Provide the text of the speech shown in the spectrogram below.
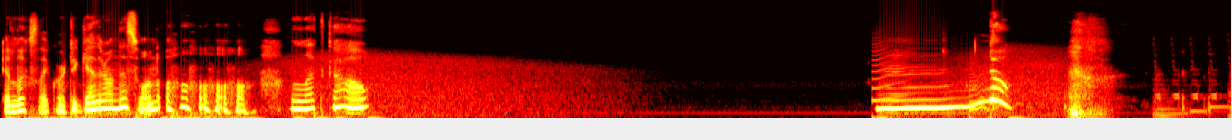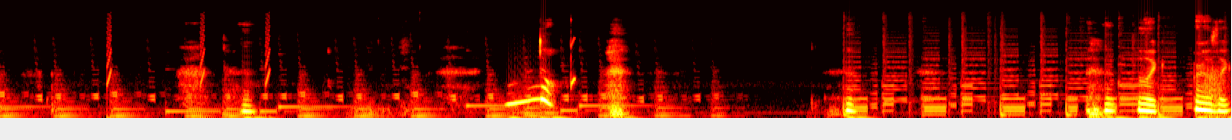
It looks like we're together on this one. Oh, let's go. Like, I was like,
